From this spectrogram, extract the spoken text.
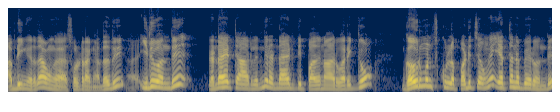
அப்படிங்கிறத அவங்க சொல்கிறாங்க அதாவது இது வந்து ரெண்டாயிரத்தி ஆறுலேருந்து ரெண்டாயிரத்தி பதினாறு வரைக்கும் கவர்மெண்ட் ஸ்கூலில் படித்தவங்க எத்தனை பேர் வந்து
